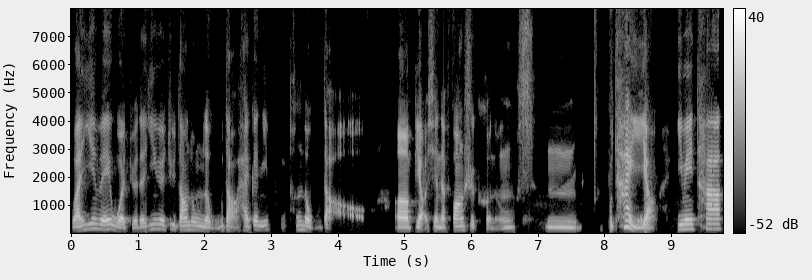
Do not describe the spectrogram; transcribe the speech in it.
完，因为我觉得音乐剧当中的舞蹈还跟你普通的舞蹈，呃，表现的方式可能，嗯，不太一样。因为它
